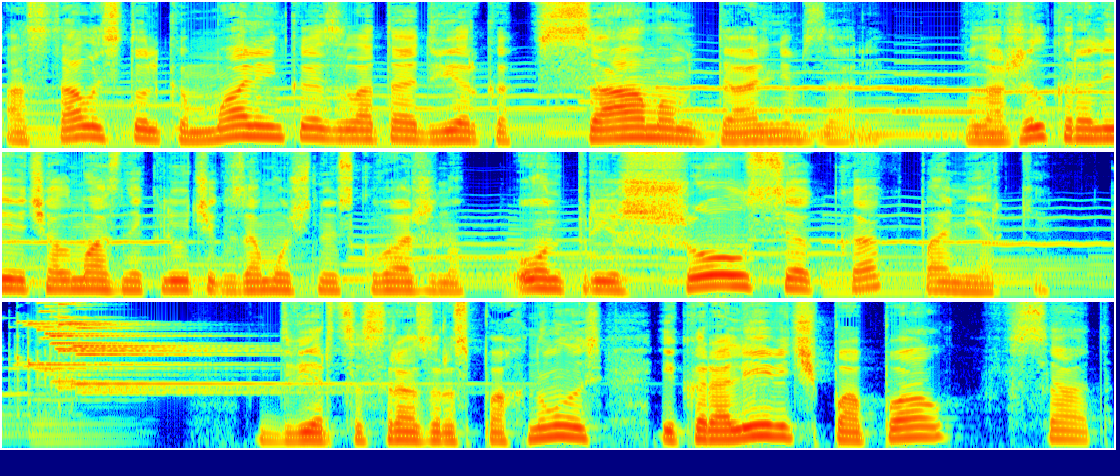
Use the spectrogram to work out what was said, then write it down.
Осталась только маленькая золотая дверка в самом дальнем зале. Вложил королевич алмазный ключик в замочную скважину. Он пришелся как по мерке. Дверца сразу распахнулась, и королевич попал в сад.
